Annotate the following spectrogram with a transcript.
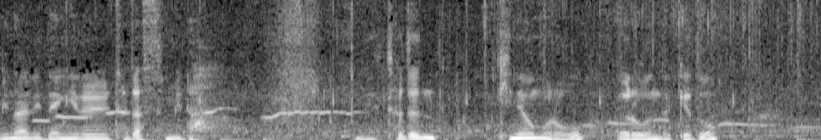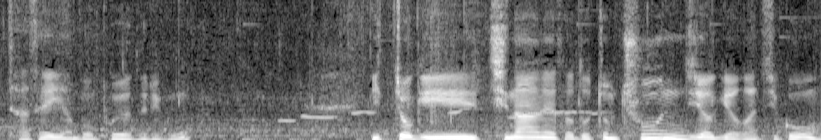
미나리 냉이를 찾았습니다. 네, 찾은 기념으로 여러분들께도 자세히 한번 보여드리고 이쪽이 진안에서도 좀 추운 지역이어가지고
